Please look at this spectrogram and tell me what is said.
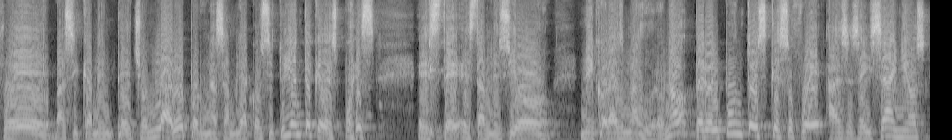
fue básicamente hecho a un lado por una asamblea constituyente que después este, estableció Nicolás Maduro, ¿no? Pero el punto es que eso fue hace seis años,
